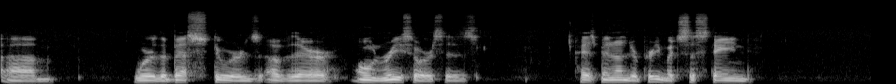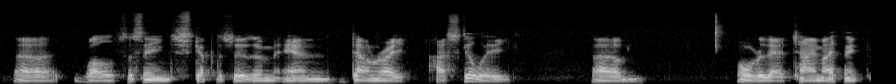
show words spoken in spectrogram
um, were the best stewards of their own resources has been under pretty much sustained uh, well, sustained skepticism and downright hostility um, over that time. I think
